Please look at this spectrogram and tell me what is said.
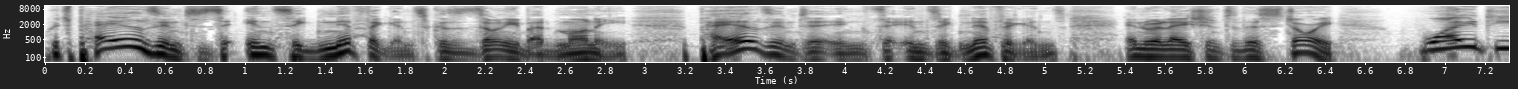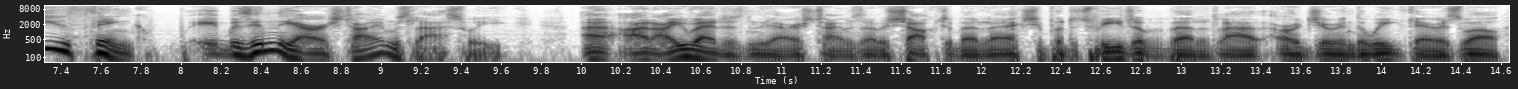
which pales into insignificance because it's only about money, pales into insignificance in relation to this story. Why do you think it was in the Irish Times last week? Uh, and I read it in the Irish Times and I was shocked about it. I actually put a tweet up about it last, or during the week there as well.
